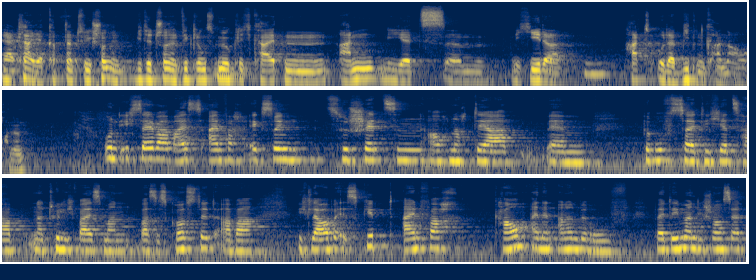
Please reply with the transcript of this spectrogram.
Ja klar, ihr habt natürlich schon, bietet schon Entwicklungsmöglichkeiten an, die jetzt ähm, nicht jeder mhm. hat oder bieten kann auch. Ne? Und ich selber weiß einfach extrem zu schätzen, auch nach der ähm, Berufszeit, die ich jetzt habe. Natürlich weiß man, was es kostet, aber ich glaube, es gibt einfach kaum einen anderen Beruf, bei dem man die Chance hat,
